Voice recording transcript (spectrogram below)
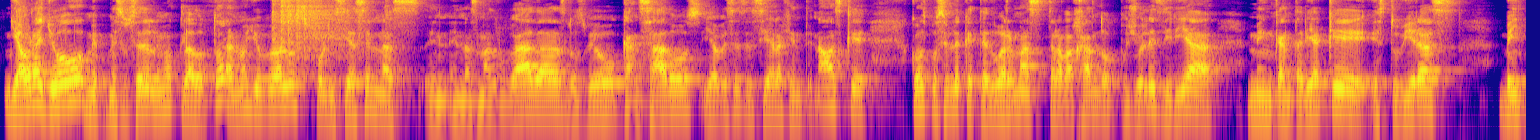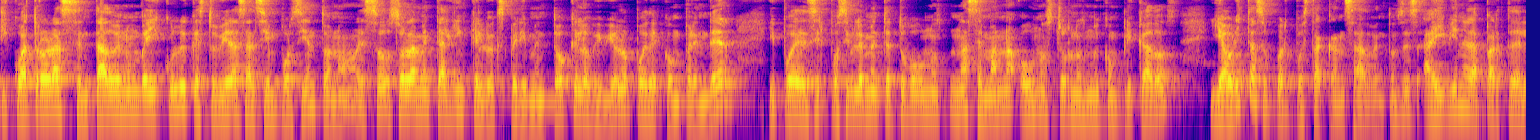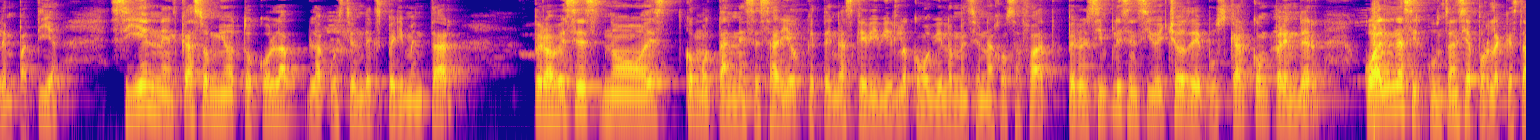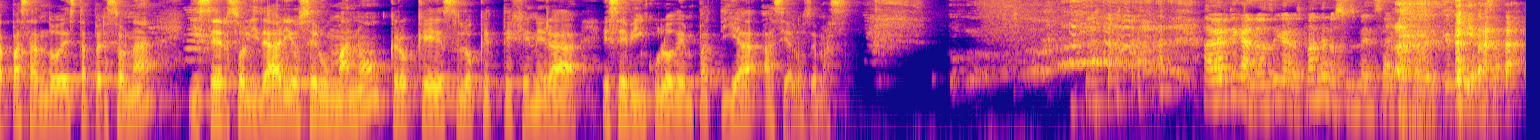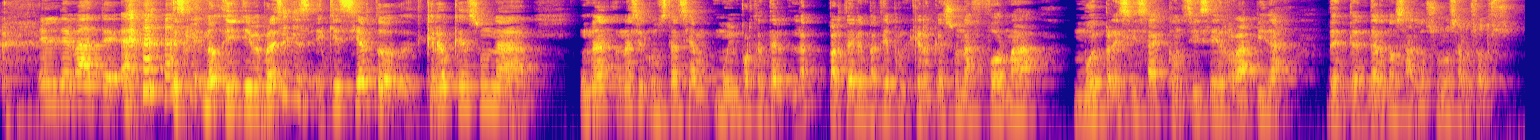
Y ahora yo, me, sucede lo mismo que la doctora, ¿no? Yo veo a los policías en las, en, las madrugadas, los veo cansados y a veces decía la gente, no, es que, ¿cómo es posible que te duermas trabajando? Pues yo les diría, me encantaría que estuvieras 24 horas sentado en un vehículo y que estuvieras al 100%, ¿no? Eso solamente alguien que lo experimentó, que lo vivió, lo puede comprender y puede decir posiblemente tuvo una semana o unos turnos muy complicados y ahorita su cuerpo está cansado. Entonces ahí viene la parte de la empatía. Sí, en el caso mío tocó la, la cuestión de experimentar, pero a veces no es como tan necesario que tengas que vivirlo, como bien lo menciona Josafat, pero el simple y sencillo hecho de buscar comprender cuál es la circunstancia por la que está pasando esta persona y ser solidario, ser humano, creo que es lo que te genera ese vínculo de empatía hacia los demás. A ver, díganos, díganos, mándenos sus mensajes, a ver qué piensa. El debate. Es que, no, y, me parece que es, que es, cierto, creo que es una, una, una circunstancia muy importante la parte de la empatía, porque creo que es una forma muy precisa, concisa y rápida de entendernos a los unos a los otros.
